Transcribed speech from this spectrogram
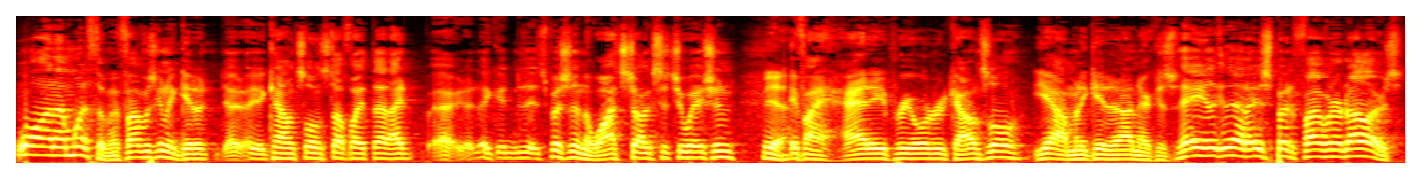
Whatever. well, and I'm with them. If I was going to get a, a console and stuff like that, I'd uh, like, especially in the Watchdog situation. Yeah. If I had a pre-ordered console, yeah, I'm going to get it on there because hey, look at that! I just spent five hundred dollars.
